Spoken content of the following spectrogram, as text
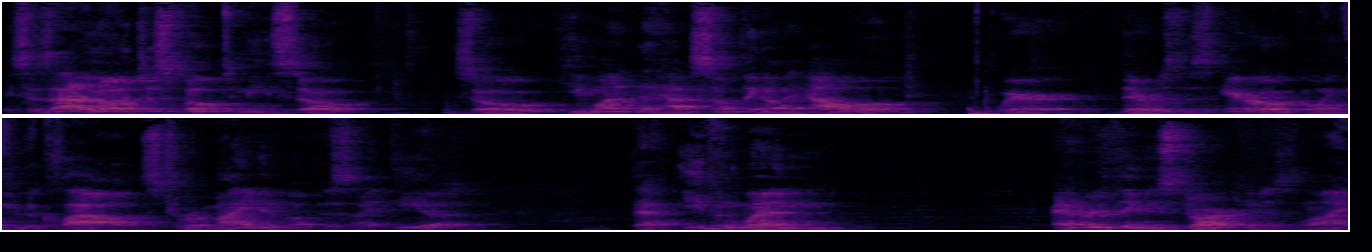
He says, I don't know, it just spoke to me, so so he wanted to have something on the album where there was this arrow going through the clouds to remind him of this idea that even when everything is dark in his life,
